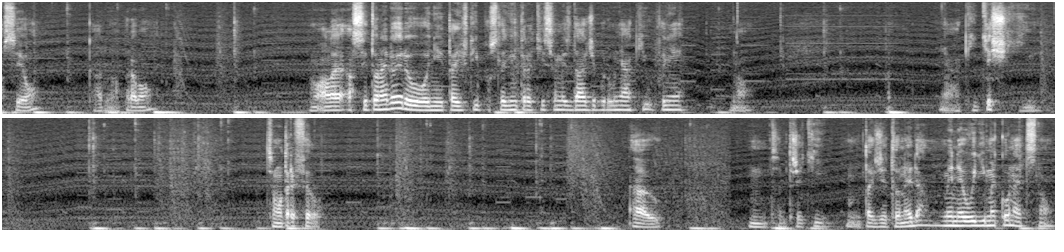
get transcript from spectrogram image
Asi jo, kádu napravo. No ale asi to nedojedou, oni tady v té poslední trati se mi zdá, že budou nějaký úplně, no, nějaký těžký. Jsem ho trefil. Oh. Hm, jsem třetí, hm, takže to nedám. My neuvidíme konec, no.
